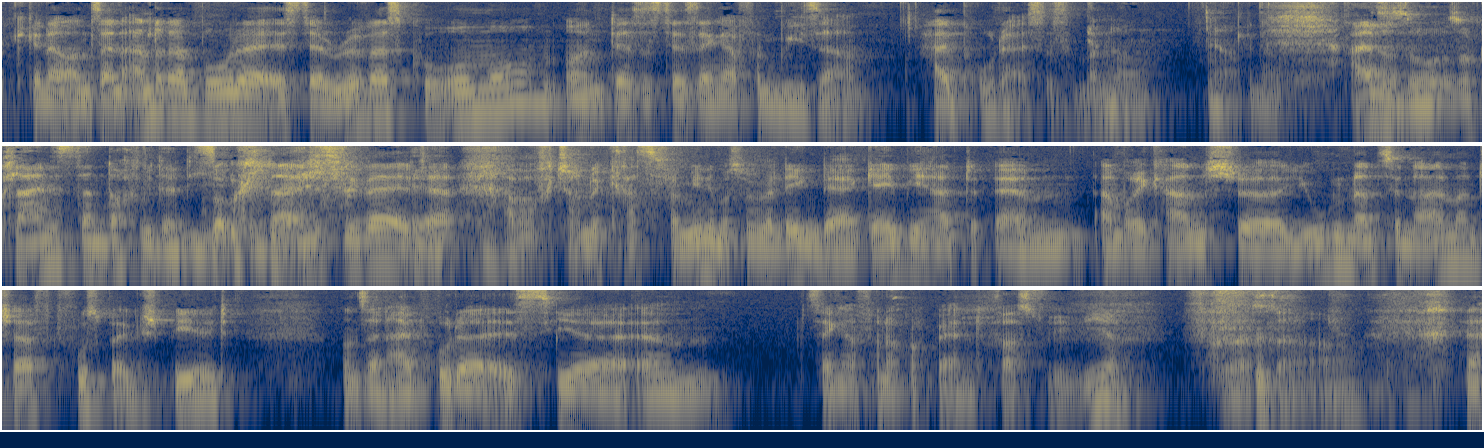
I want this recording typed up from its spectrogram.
okay. Genau, und sein anderer Bruder ist der Rivers Cuomo und das ist der Sänger von Weezer. Halbbruder ist es immer nur. Ja. Genau. Also so, so klein ist dann doch wieder die So klein ist die Welt, ja. Ja. Aber schon eine krasse Familie, muss man überlegen. Der Gaby hat ähm, amerikanische Jugendnationalmannschaft Fußball gespielt und sein Halbbruder ist hier ähm, Sänger von einer Rockband. Fast wie wir. Ja.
